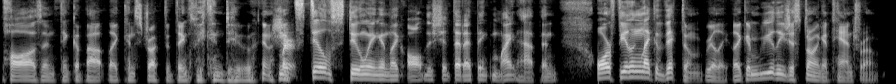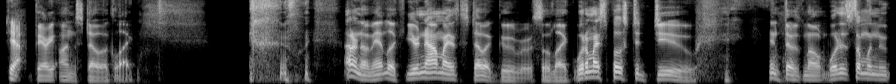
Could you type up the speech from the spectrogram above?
pause and think about like constructive things we can do. And I'm Sure. like still stewing in like all the shit that I think might happen or feeling like a victim, really. Like I'm really just throwing a tantrum. Yeah. Very unstoic like. I don't know, man. Look, you're now my stoic guru. So like, what am I supposed to do in those moments? What is someone who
